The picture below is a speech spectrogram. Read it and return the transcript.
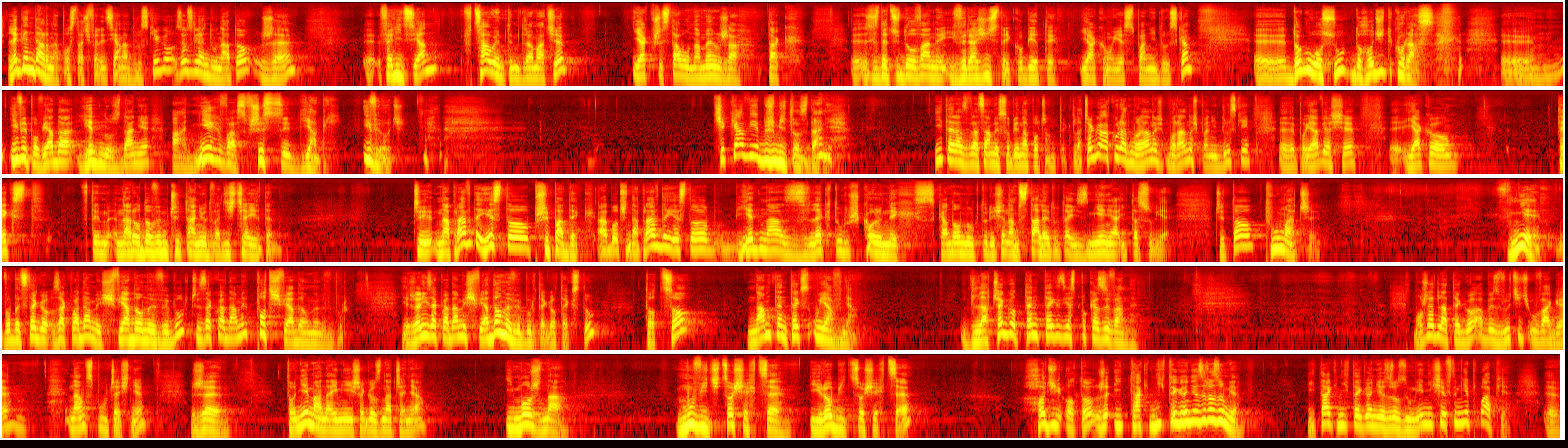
Legendarna postać Felicjana Dulskiego ze względu na to, że e, Felicjan w całym tym dramacie, jak przystało na męża tak zdecydowanej i wyrazistej kobiety, jaką jest pani Dulska, do głosu dochodzi tylko raz. I wypowiada jedno zdanie, a niech was wszyscy diabli. I wychodzi. Ciekawie brzmi to zdanie. I teraz wracamy sobie na początek. Dlaczego akurat moralność, moralność pani Dulskiej e, pojawia się e, jako tekst w tym narodowym czytaniu 21? Czy naprawdę jest to przypadek, albo czy naprawdę jest to jedna z lektur szkolnych z kanonu, który się nam stale tutaj zmienia i tasuje? Czy to tłumaczy nie. Wobec tego zakładamy świadomy wybór, czy zakładamy podświadomy wybór. Jeżeli zakładamy świadomy wybór tego tekstu, to co nam ten tekst ujawnia? Dlaczego ten tekst jest pokazywany? Może dlatego, aby zwrócić uwagę nam współcześnie, że to nie ma najmniejszego znaczenia i można mówić, co się chce i robić, co się chce, chodzi o to, że i tak nikt tego nie zrozumie. I tak nikt tego nie zrozumie, nikt się w tym nie połapie.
